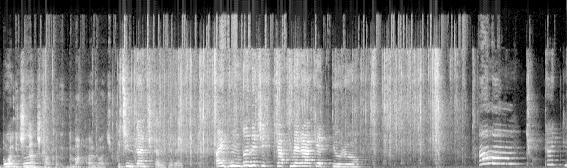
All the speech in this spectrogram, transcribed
Bunlar Oldu. içinden çıkan ka- değil mi Erva'cığım? İçinden çıkan evet. Ay bunda ne çıkacak merak ediyorum. Aman çok tatlı.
